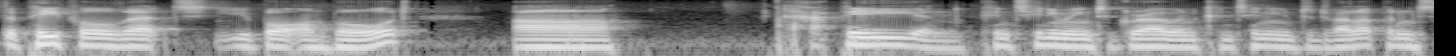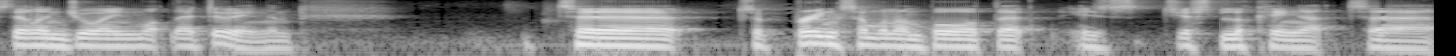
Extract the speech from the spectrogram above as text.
the people that you brought on board are happy and continuing to grow and continuing to develop and still enjoying what they're doing. And to to bring someone on board that is just looking at uh,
